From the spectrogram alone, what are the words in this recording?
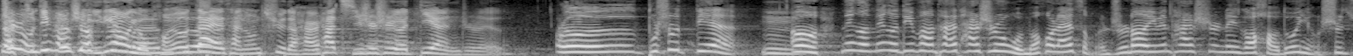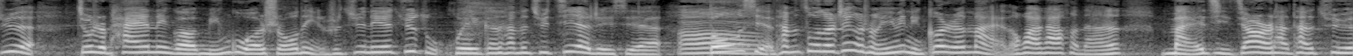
这种地方是一定要有朋友 带才能去的，还是它其实是个店之类的？呃，不是店，嗯嗯，那个那个地方它它是我们后来怎么知道？因为它是那个好多影视剧，就是拍那个民国时候的影视剧，那些剧组会跟他们去借这些哦东西，他们做的这个生意，因为你个人买的话，他很难买几件儿，他他去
